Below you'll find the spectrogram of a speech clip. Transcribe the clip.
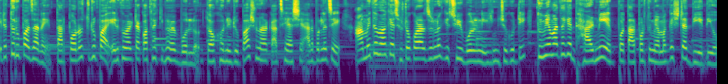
এটা তো রূপা জানে। তারপরও রূপা এরকম একটা কথা কীভাবে বলল? তখনই রূপা সোনার কাছে আসে আর বলে যে, আমি তোমাকে ছোট করার জন্য কিছুই বলিনি, হিংসুকুটি। তুমি আমার থেকে ধার নিয়ে তারপর তুমি আমাকে সেটা দিয়ে দিও।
